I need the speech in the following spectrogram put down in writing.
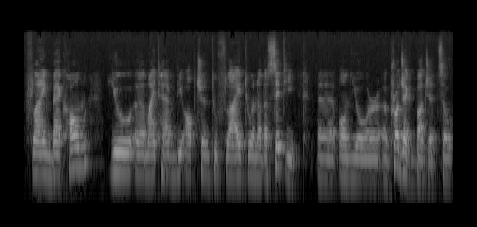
flying back home, you uh, might have the option to fly to another city uh, on your uh, project budget. So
